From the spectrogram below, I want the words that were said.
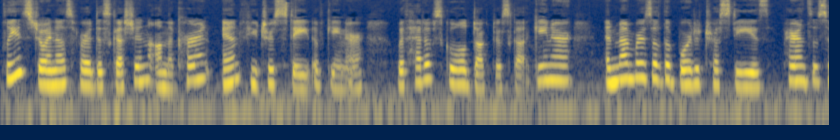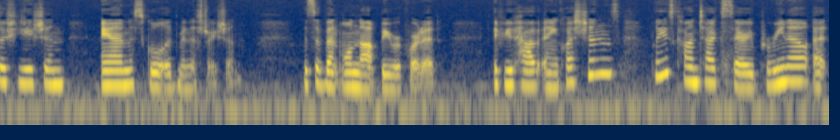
Please join us for a discussion on the current and future state of Gaynor with Head of School Dr. Scott Gaynor and members of the Board of Trustees, Parents Association, and School Administration. This event will not be recorded. If you have any questions, please contact Sari Perino at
